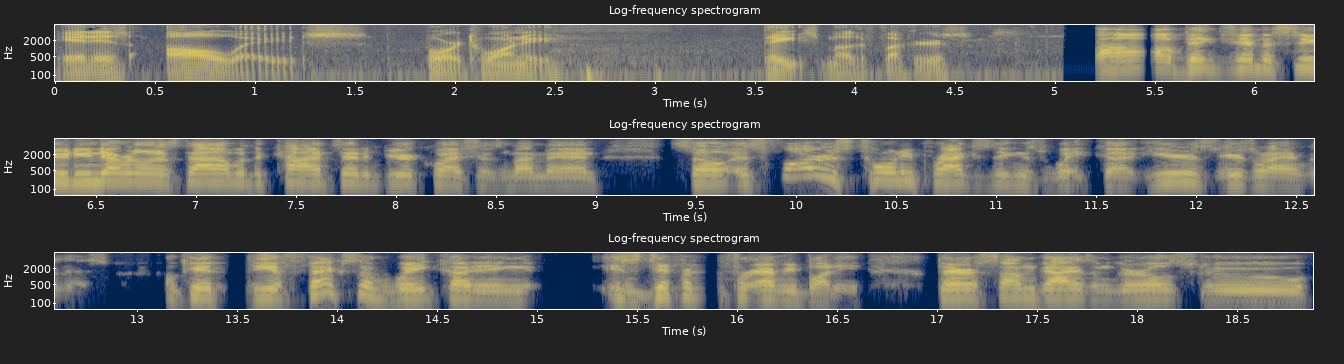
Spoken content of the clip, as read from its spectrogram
It is always 420. Peace, motherfuckers. Oh, Big Jim Assoon, you never let us down with the content of your questions, my man. So, as far as Tony practicing his weight cut, here's here's what I have for this. Okay, the effects of weight cutting is different for everybody. There are some guys and girls who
